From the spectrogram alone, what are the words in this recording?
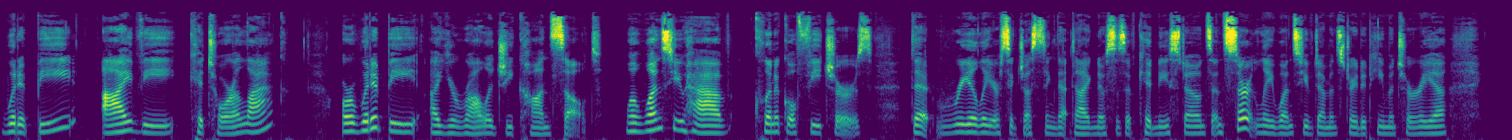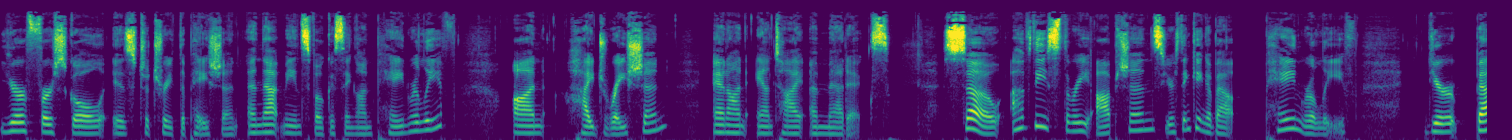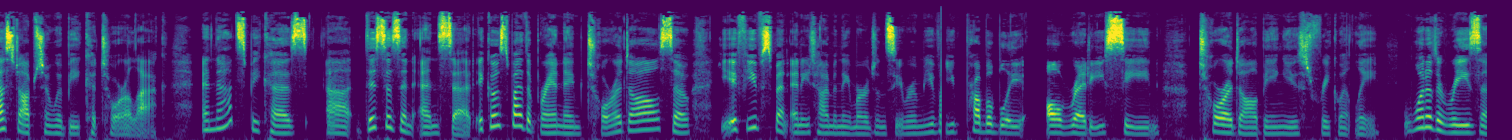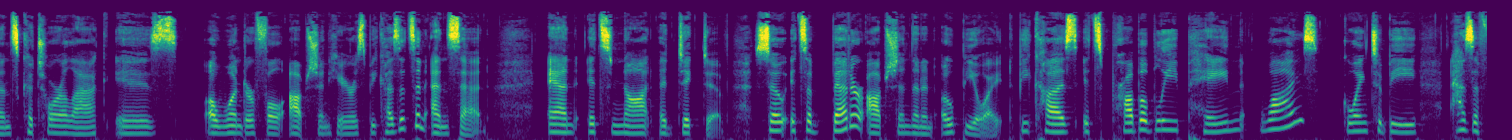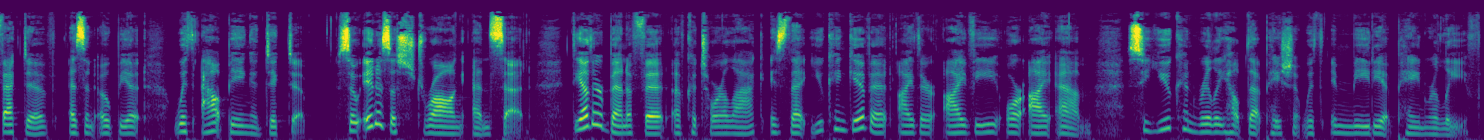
Would it be IV ketorolac? Or would it be a urology consult? Well, once you have clinical features that really are suggesting that diagnosis of kidney stones. And certainly, once you've demonstrated hematuria, your first goal is to treat the patient. And that means focusing on pain relief, on hydration, and on antiemetics. So, of these three options, you're thinking about pain relief your best option would be Ketorolac. And that's because uh, this is an NSAID. It goes by the brand name Toradol. So if you've spent any time in the emergency room, you've, you've probably already seen Toradol being used frequently. One of the reasons Ketorolac is a wonderful option here is because it's an NSAID and it's not addictive. So it's a better option than an opioid because it's probably pain wise going to be as effective as an opiate without being addictive. So it is a strong NSAID. The other benefit of ketorolac is that you can give it either IV or IM, so you can really help that patient with immediate pain relief.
